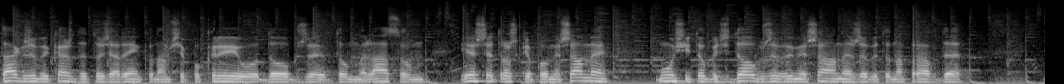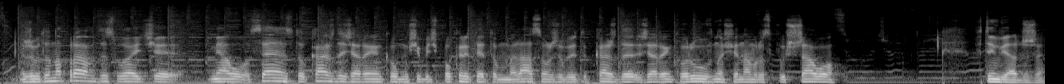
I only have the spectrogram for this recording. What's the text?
Tak, żeby każde to ziarenko nam się pokryło dobrze tą melasą. Jeszcze troszkę pomieszamy. Musi to być dobrze wymieszane, żeby to naprawdę żeby to naprawdę, słuchajcie, miało sens, to każde ziarenko musi być pokryte tą melasą, żeby to każde ziarenko równo się nam rozpuszczało w tym wiadrze.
